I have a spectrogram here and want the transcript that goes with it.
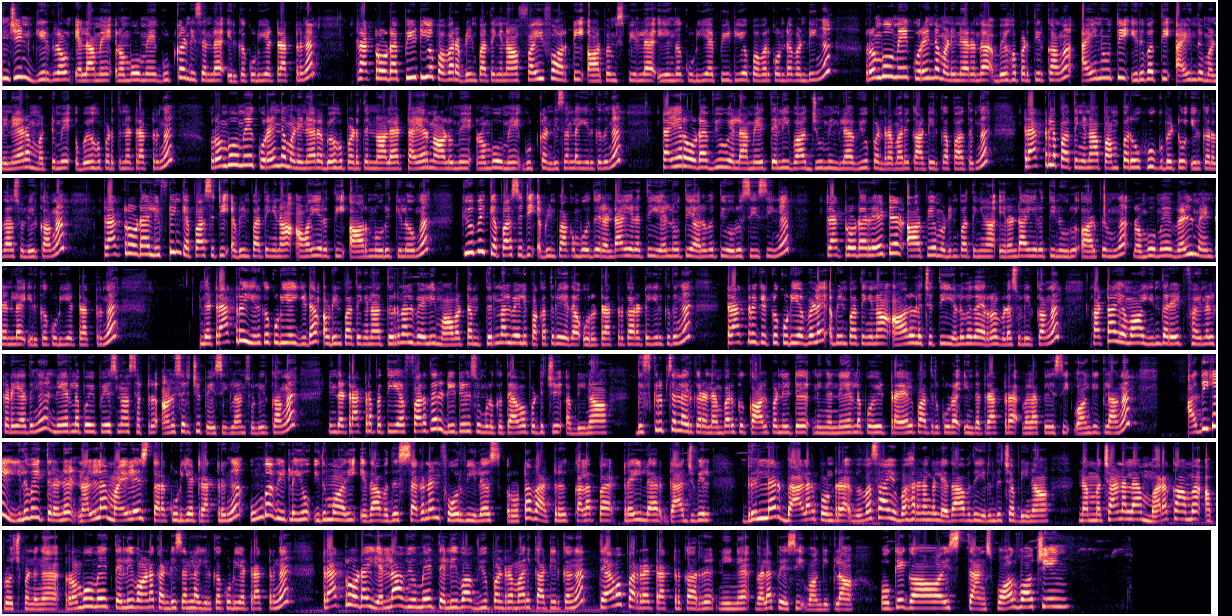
இன்ஜின் கீர் கிரவுண்ட் எல்லாமே ரொம்பவுமே குட் கண்டிஷனில் இருக்கக்கூடிய டிராக்டருங்க டிராக்டரோட பிடிஓ பவர் அப்படின்னு பார்த்தீங்கன்னா ஃபைவ் ஃபார்ட்டி ஆர்பிஎம் ஸ்பீடில் இயங்கக்கூடிய பிடிஓ பவர் கொண்ட வண்டிங்க. ரொம்பவுமே குறைந்த மணி நேரம் தான் உபயோகப்படுத்தியிருக்காங்க. ஐநூற்றி இருபத்தி ஐந்து மணி நேரம் மட்டுமே உபயோகப்படுத்தின டிராக்டருங்க ரொம்பவுமே குறைந்த மணி நேரம் உபயோகப்படுத்தினால டயர் நாளுமே ரொம்பவுமே குட் கண்டிஷனில் இருக்குதுங்க. டயரோட வியூ எல்லாமே தெளிவாக ஜூமிங்கில் வியூ பண்ணுற மாதிரி காட்டியிருக்கா பார்த்துங்க டிராக்டரில் பார்த்தீங்கன்னா பம்பரும் ஹூக் பெட்டும் இருக்கிறதா சொல்லியிருக்காங்க. டிராக்டரோட லிஃப்டிங் கெப்பாசிட்டி அப்படின்னு பார்த்தீங்கன்னா ஆயிரத்தி அறநூறு கிலோங்க. கியூபிக் கெப்பாசிட்டி அப்படின்னு பார்க்கும்போது ரெண்டாயிரத்தி எழுநூற்றி அறுபத்தி ஒரு சிசிங்க டிராக்டரோட ரேட்டர் ஆர்பிஎம் அப்படின்னு பார்த்தீங்கன்னா இரண்டாயிரத்தி நூறு ஆர்பிஎம்ங்க ரொம்பவுமே வெல் மெயின்டெனில் இருக்கக்கூடிய டிராக்டருங்க இந்த டிராக்டர் இருக்கக்கூடிய இடம் அப்படின்னு பார்த்தீங்கன்னா திருநெல்வேலி மாவட்டம். திருநெல்வேலி பக்கத்தில் ஏதாவது ஒரு டிராக்டர்காரட்டை இருக்குதுங்க. டிராக்டருக்கு இருக்கக்கூடிய விலை அப்படின்னு பார்த்தீங்கன்னா ஆறு லட்சத்தி எழுபதாயிரம் ரூபா விலை சொல்லியிருக்காங்க. கட்டாயமாக இந்த ரேட் ஃபைனல் கிடையாதுங்க. நேரில் போய் பேசினா சற்று அனுசரித்து பேசிக்கலான்னு சொல்லியிருக்காங்க. இந்த டிராக்டரை பற்றிய ஃபர்தர் டீட்டெயில்ஸ் உங்களுக்கு தேவைப்பட்டுச்சு அப்படின்னா டிஸ்கிரிப்ஷனில் இருக்கிற நம்பருக்கு கால் பண்ணிவிட்டு நீங்கள் நேரில் போய் ட்ரையல் பார்த்துட்டு கூட இந்த டிராக்டரை விலை பேசி வாங்கிக்கலாங்க. அதிக இழுவை திறன் நல்ல மைலேஜ் தரக்கூடிய டிராக்டருங்க உங்கள் வீட்லேயும் இது மாதிரி ஏதாவது second and four wheelers rotavator கலப்பை trailer cage wheel tiller baler போன்ற விவசாய உபகரணங்கள் ஏதாவது இருந்துச்சு அப்படின்னா நம்ம சேனலை மறக்காமல் அப்ரோச் பண்ணுங்கள் ரொம்பவுமே தெளிவான கண்டிஷனில் இருக்கக்கூடிய டிராக்டருங்க டிராக்டரோட எல்லா வியூமே தெளிவாக வியூ பண்ணுற மாதிரி காட்டியிருக்கேங்க. தேவைப்படுற டிராக்டர்காரரு நீங்கள் விலை பேசி வாங்கிக்கலாம். ஓகே காய்ஸ் தேங்க்ஸ் ஃபார் வாட்சிங்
